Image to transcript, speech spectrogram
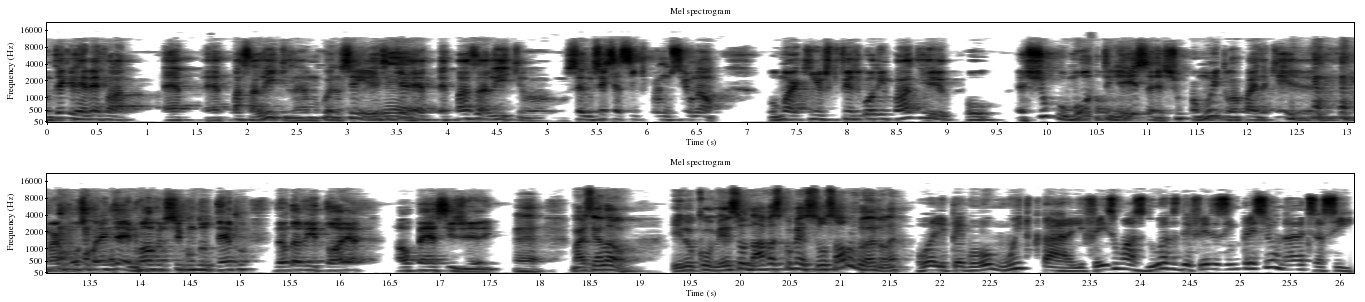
não tem aquele remédio que fala é, é Passalic, né? Uma coisa assim. Esse aqui é, é Pasalic. Não sei, não sei se é assim que pronuncia ou não. O Marquinhos que fez o gol do empate, é chupa Moten, é isso? É chupa muito o rapaz aqui? Marcou os 49 no segundo tempo, dando a vitória ao PSG. É. Marcelão, e no começo o Navas começou salvando, né? Pô, ele pegou muito, cara. Ele fez umas duas defesas impressionantes, assim.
